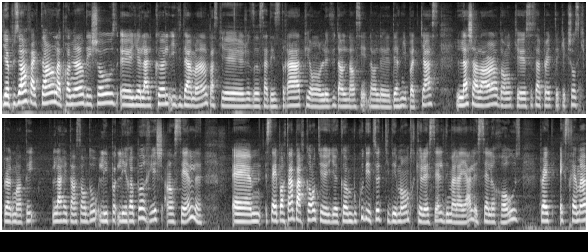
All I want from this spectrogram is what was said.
Il y a plusieurs facteurs. La première des choses, euh, il y a l'alcool, évidemment, parce que, je veux dire, ça déshydrate, puis on l'a vu dans, l'ancien, dans le dernier podcast. La chaleur, donc euh, ça, ça peut être quelque chose qui peut augmenter la rétention d'eau. Les, les repas riches en sel, euh, c'est important, par contre, il y, a, comme beaucoup d'études qui démontrent que le sel d'Himalaya, le sel rose, peut être extrêmement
